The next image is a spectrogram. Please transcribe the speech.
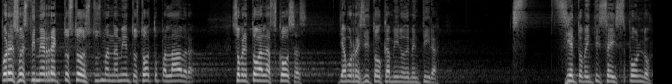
Por eso estimé rectos todos tus mandamientos, toda tu palabra, sobre todas las cosas. Y aborrecí todo camino de mentira. 126, ponlo.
